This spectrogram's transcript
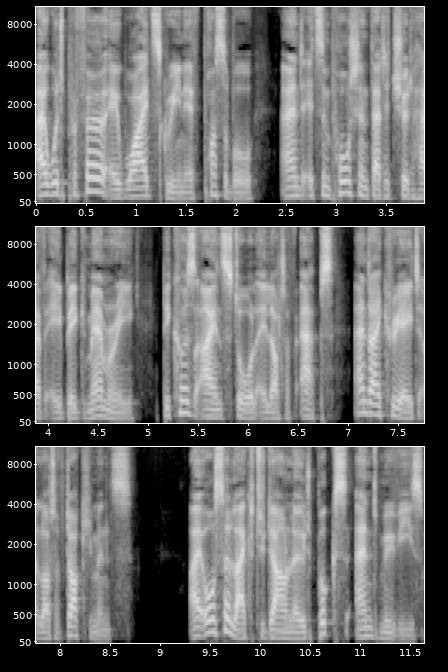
I would prefer a widescreen if possible, and it's important that it should have a big memory because I install a lot of apps and I create a lot of documents. I also like to download books and movies.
